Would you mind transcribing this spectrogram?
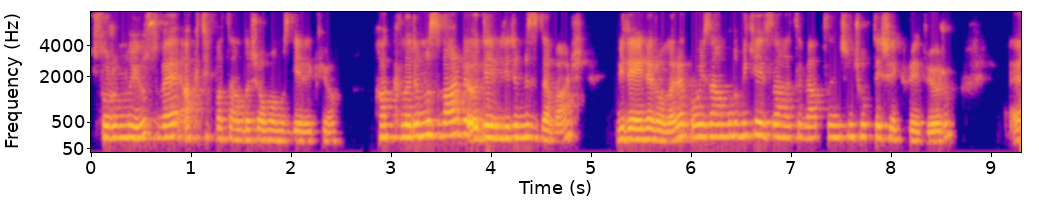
sorumluyuz ve aktif vatandaş olmamız gerekiyor. Haklarımız var ve ödevlerimiz de var bireyler olarak. O yüzden bunu bir kez daha hatırlattığın için çok teşekkür ediyorum. E,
